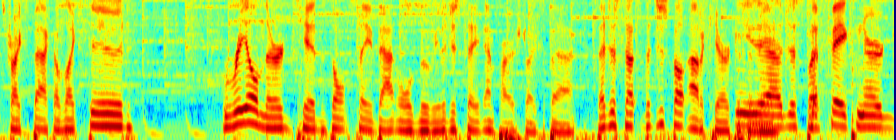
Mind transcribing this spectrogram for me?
Strikes Back, I was like, dude, real nerd kids don't say that old movie. They just say Empire Strikes Back. That just that just felt out of character to me. Yeah, just a fake nerd.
